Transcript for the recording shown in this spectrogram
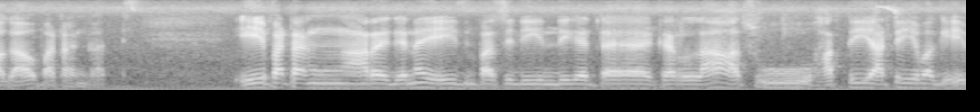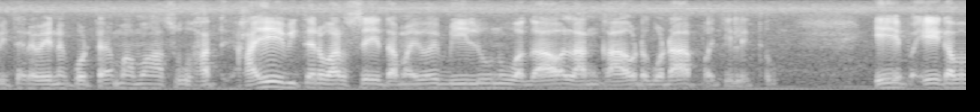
වගාව පටන් ගත්තේ. ඒ පටන් අරගෙන ඊයින් පස්සේ දිගින් දිගට කරලා 87 8 වගේ විතර වෙනකොට මම 86 6 විතර වර්ෂයේ තමයි ওই බීලුණු වගාව ලංකාවට ගොඩාක් ප්‍රචලිත වුනේ. ඒ ඒකම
